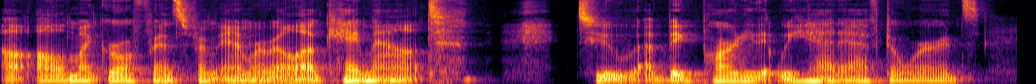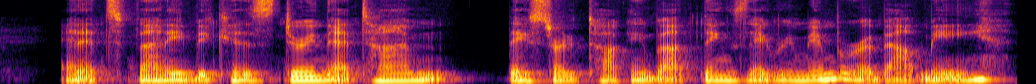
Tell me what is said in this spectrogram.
all all of my girlfriends from Amarillo came out to a big party that we had afterwards. And it's funny because during that time, they started talking about things they remember about me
